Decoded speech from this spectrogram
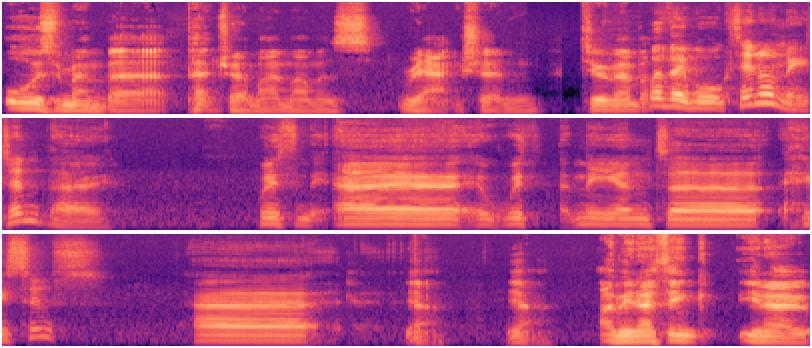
Always remember Petra, my mama's reaction. Do you remember? Well, they walked in on me, didn't they? With me, uh, with me and uh, Jesus. Uh, Yeah, yeah. I mean, I think you know,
